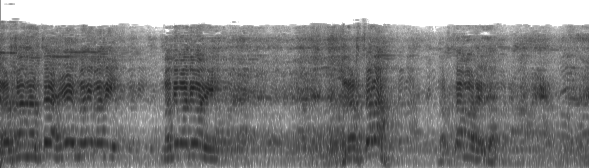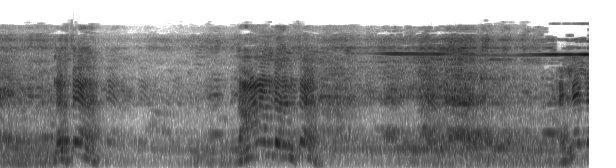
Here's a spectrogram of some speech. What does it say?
നിർത്താൻ നിർത്ത ഏ മതി മതി മതി. നിർത്തണ നിർത്താൻ പറയില്ല നിർത്തേണ്. നാണുണ്ട് നിർത്താൻ. അല്ലല്ല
